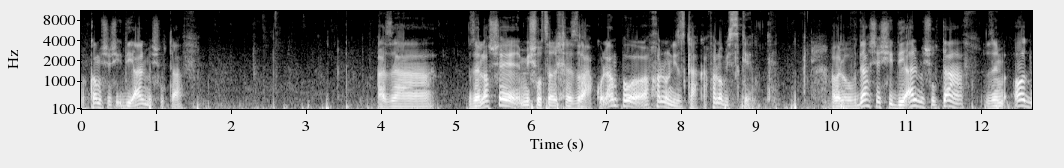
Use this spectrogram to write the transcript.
במקום שיש אידיאל משותף, אז ה... זה לא שמישהו צריך עזרה, כולם פה, אף אחד לא נזקק, אף אחד לא מסכן. אבל העובדה שיש אידיאל משותף, זה מאוד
